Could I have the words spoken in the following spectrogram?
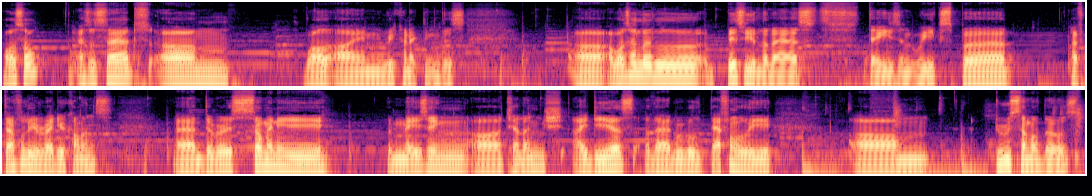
Also, as I said, um, while I'm reconnecting this, uh, I was a little busy the last days and weeks, but I've definitely read your comments. And there were so many amazing uh, challenge ideas that we will definitely um, do some of those.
